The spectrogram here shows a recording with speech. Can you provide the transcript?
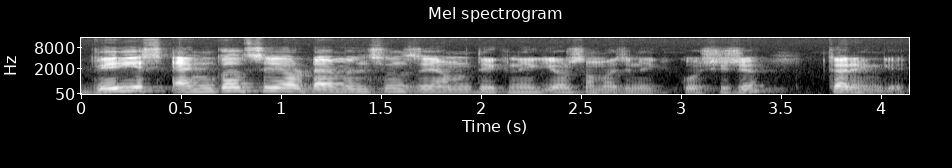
वेरियस एंगल से और डायमेंशन से हम देखने की और समझने की कोशिश करेंगे।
